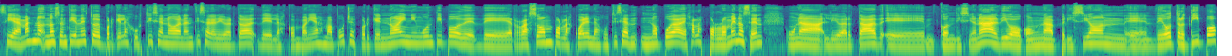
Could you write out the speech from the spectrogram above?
Sí, además no, no se entiende esto de por qué la justicia no garantiza la libertad de las compañías mapuches, porque no hay ningún tipo de, razón por las cuales la justicia no pueda dejarlas, por lo menos en una libertad eh, condicional, digo, con una prisión eh, de otro tipo,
